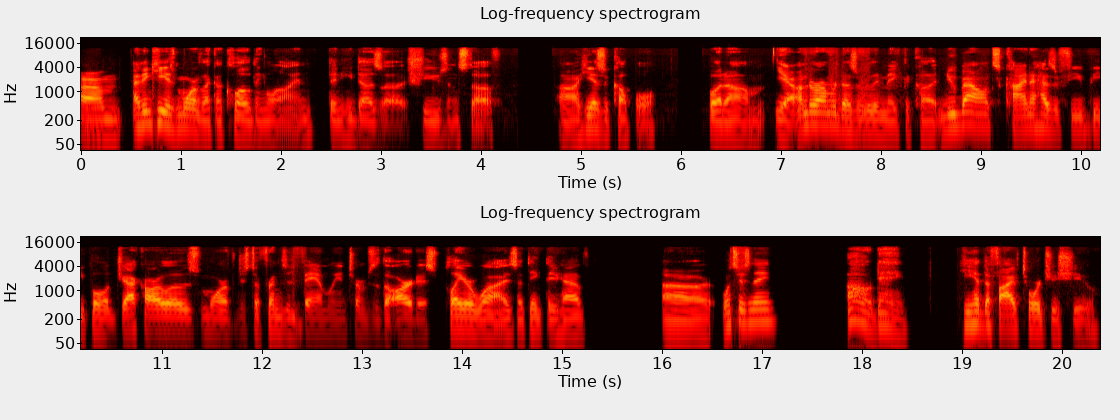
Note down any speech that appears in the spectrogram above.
Um, I think he is more of like a clothing line than he does uh, shoes and stuff. Uh, he has a couple. But um, yeah, Under Armour doesn't really make the cut. New Balance kind of has a few people. Jack Harlow's more of just a friends and family in terms of the artist. Player wise, I think they have uh what's his name? Oh dang. He had the five torches shoe.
